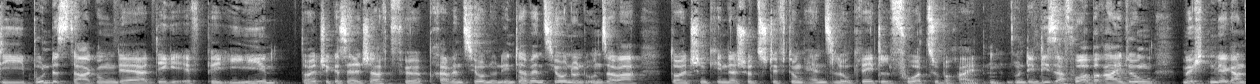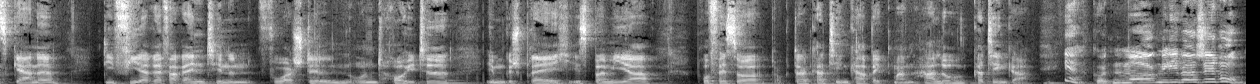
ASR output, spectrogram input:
die Bundestagung der DGFPI, Deutsche Gesellschaft für Prävention und Intervention und unserer Deutschen Kinderschutzstiftung Hänsel und Gretel vorzubereiten. Und in dieser Vorbereitung möchten wir ganz gerne die vier Referentinnen vorstellen. Und heute im Gespräch ist bei mir Professor Dr. Katinka Beckmann. Hallo, Katinka. Ja, guten Morgen, lieber Jerome.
